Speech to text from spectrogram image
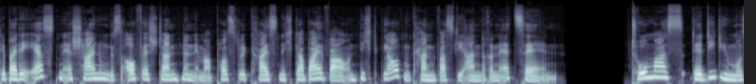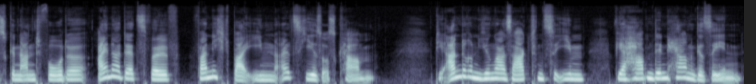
der bei der ersten Erscheinung des Auferstandenen im Apostelkreis nicht dabei war und nicht glauben kann, was die anderen erzählen. Thomas, der Didymus genannt wurde, einer der zwölf, war nicht bei ihnen, als Jesus kam. Die anderen Jünger sagten zu ihm, Wir haben den Herrn gesehen.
